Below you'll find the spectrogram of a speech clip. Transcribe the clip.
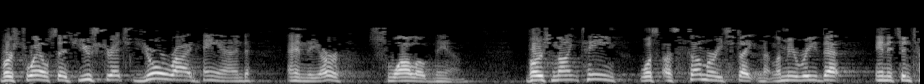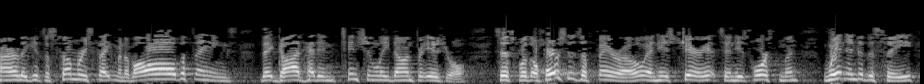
Verse 12 says, You stretched your right hand and the earth swallowed them. Verse 19 was a summary statement. Let me read that in its entirety gives a summary statement of all the things that God had intentionally done for Israel. It says, For the horses of Pharaoh and his chariots and his horsemen went into the sea,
